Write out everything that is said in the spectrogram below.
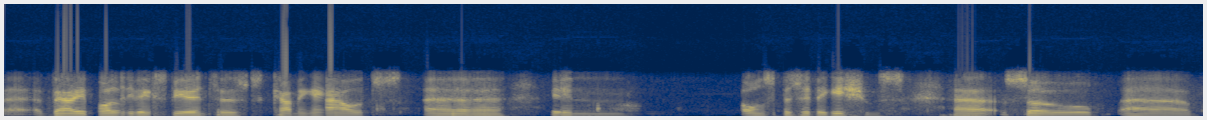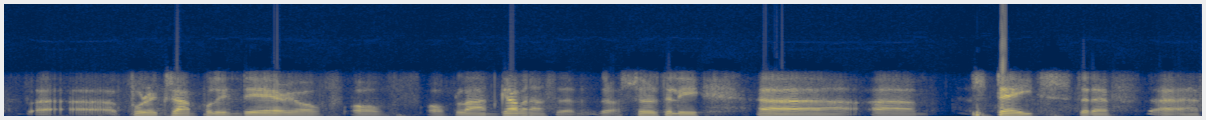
uh, very positive experiences coming out uh, in on specific issues. Uh, so, uh, uh, for example, in the area of, of of land governance. There are certainly um, states that have, have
